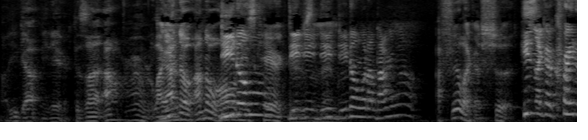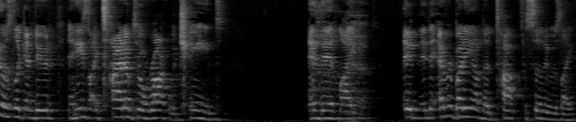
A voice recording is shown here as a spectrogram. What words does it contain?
Oh, you got me there because I, I don't remember. Like You- I know I know all you know these characters. Do, you- do, you- do you know what I'm talking about? I feel like I should. He's like a Kratos looking dude, and he's like tied up to a rock with chains. And then like Yeah. and, and everybody on the top facility was like,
